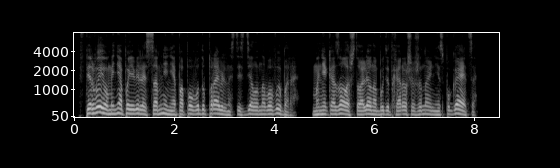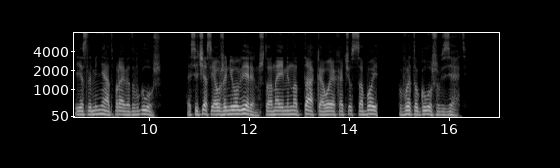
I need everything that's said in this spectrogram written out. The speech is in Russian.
Впервые у меня появились сомнения по поводу правильности сделанного выбора. Мне казалось, что Алена будет хорошей женой и не испугается, если меня отправят в глушь. А сейчас я уже не уверен, что она именно та, кого я хочу с собой в эту глушь взять.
